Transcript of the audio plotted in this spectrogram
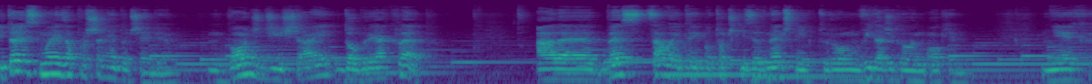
I to jest moje zaproszenie do Ciebie. Bądź dzisiaj dobry jak chleb, ale bez całej tej otoczki zewnętrznej, którą widać gołym okiem. Niech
